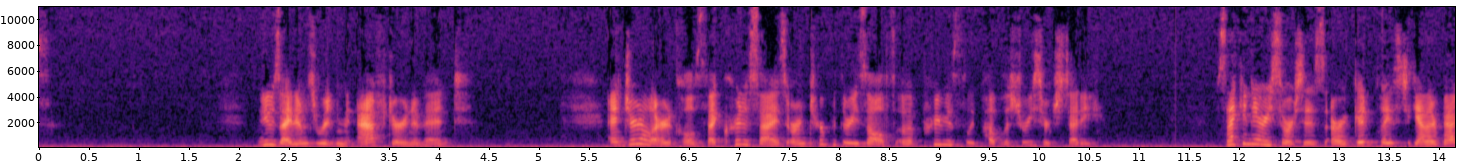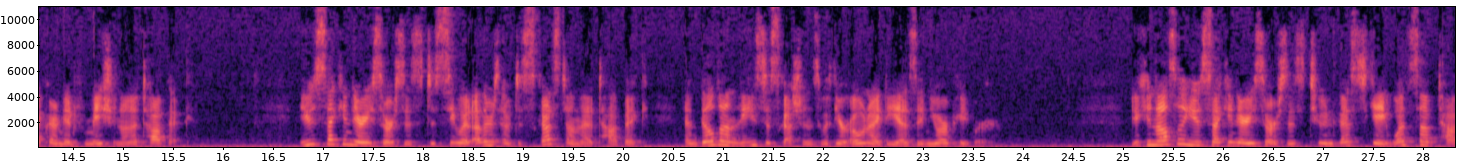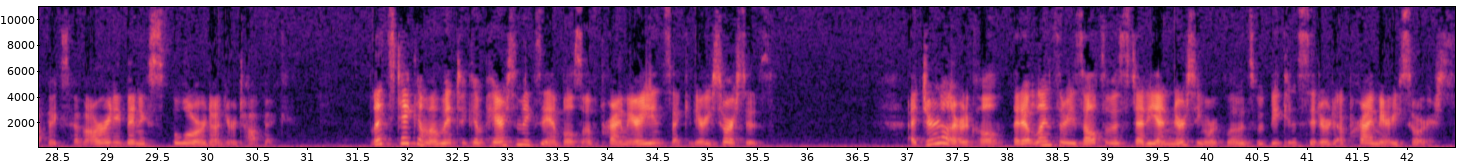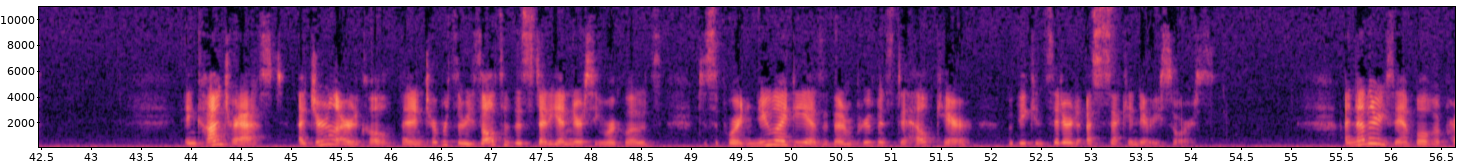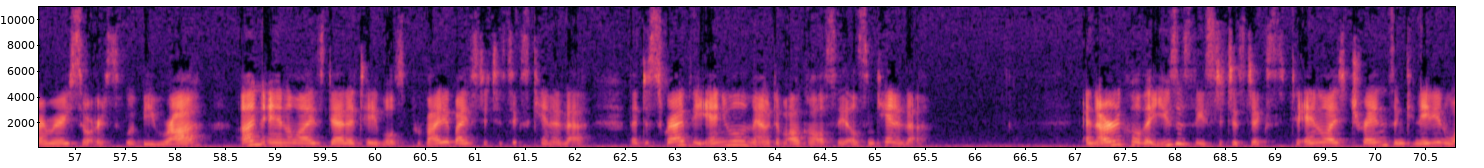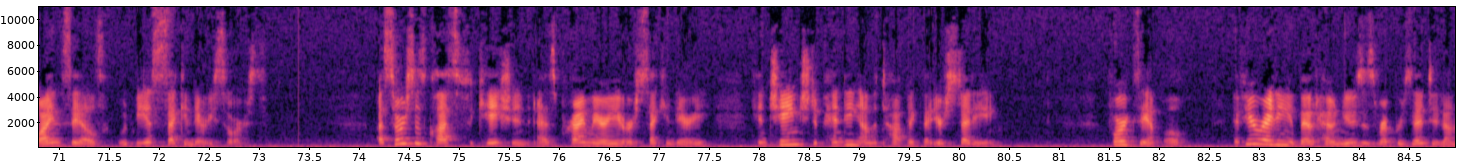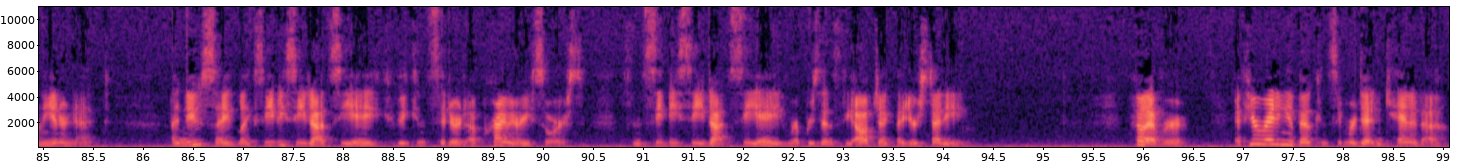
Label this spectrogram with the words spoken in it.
news items written after an event, and journal articles that criticize or interpret the results of a previously published research study. Secondary sources are a good place to gather background information on a topic. Use secondary sources to see what others have discussed on that topic and build on these discussions with your own ideas in your paper. You can also use secondary sources to investigate what subtopics have already been explored on your topic. Let's take a moment to compare some examples of primary and secondary sources. A journal article that outlines the results of a study on nursing workloads would be considered a primary source. In contrast, a journal article that interprets the results of this study on nursing workloads to support new ideas about improvements to healthcare would be considered a secondary source. Another example of a primary source would be raw, unanalyzed data tables provided by Statistics Canada that describe the annual amount of alcohol sales in Canada. An article that uses these statistics to analyze trends in Canadian wine sales would be a secondary source. A source's classification as primary or secondary can change depending on the topic that you're studying. For example, if you're writing about how news is represented on the internet, a news site like cbc.ca could be considered a primary source since cbc.ca represents the object that you're studying. However, if you're writing about consumer debt in Canada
